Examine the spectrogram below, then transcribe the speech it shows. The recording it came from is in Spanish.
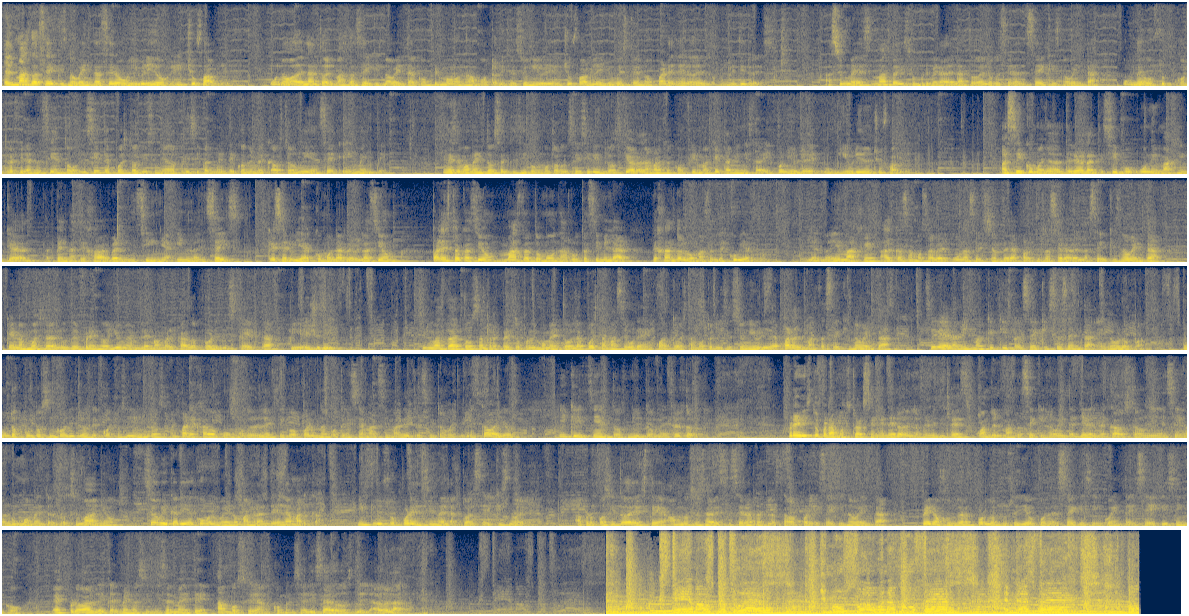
El Mazda CX-90 será un híbrido enchufable. Un nuevo adelanto del Mazda CX-90 confirma una motorización híbrida enchufable y un estreno para enero del 2023. Hace un mes, Mazda hizo un primer adelanto de lo que será el CX-90, un nuevo sub con tres filas de asiento y 7 puestos diseñado principalmente con el mercado estadounidense en mente. En ese momento se anticipó un motor de 6 cilindros y ahora la marca confirma que también está disponible un híbrido enchufable. Así como en el anterior anticipo una imagen que apenas dejaba ver la insignia Inline 6 que servía como la revelación, para esta ocasión Mazda tomó una ruta similar dejando algo más al descubierto. En la nueva imagen alcanzamos a ver una sección de la parte trasera de la CX-90 que nos muestra la luz de freno y un emblema marcado por el SkyTap PhD. Sin más datos al respecto por el momento, la apuesta más segura en cuanto a esta motorización híbrida para el Mazda CX-90 sería la misma que equipa el CX60 en Europa, un 2.5 litros de 4 cilindros emparejado con un motor eléctrico para una potencia máxima de 323 caballos y 500 Nm de torque. Previsto para mostrarse en enero del 2023, cuando el Mazda CX90 llegue al mercado estadounidense en algún momento del próximo año, se ubicaría como el modelo más grande de la marca, incluso por encima del actual CX9. A propósito de este, aún no se sabe si será reemplazado por el CX90 pero a juzgar por lo sucedido con el CX50 y CX5, es probable que al menos inicialmente ambos sean comercializados de lado a lado.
